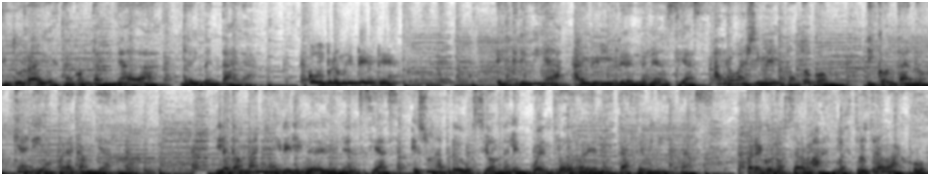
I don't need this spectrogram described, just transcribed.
Si tu radio está contaminada, reinventala. Comprometete. Escribí a airelibredeviolencias.com y contanos qué harías para cambiarla. La campaña Aire Libre de Violencias es una producción del Encuentro de Radialistas Feministas. Para conocer más nuestro trabajo,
